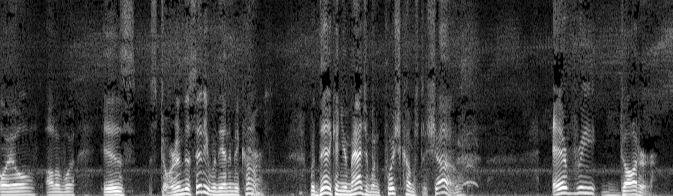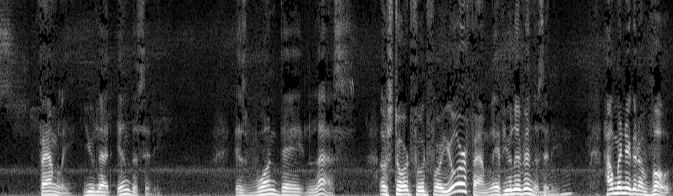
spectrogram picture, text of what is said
oil, olive oil is stored in the city when the enemy comes. But then, can you imagine when push comes to shove, every daughter family you let in the city is one day less of stored food for your family if you live in the city. How many are going to vote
